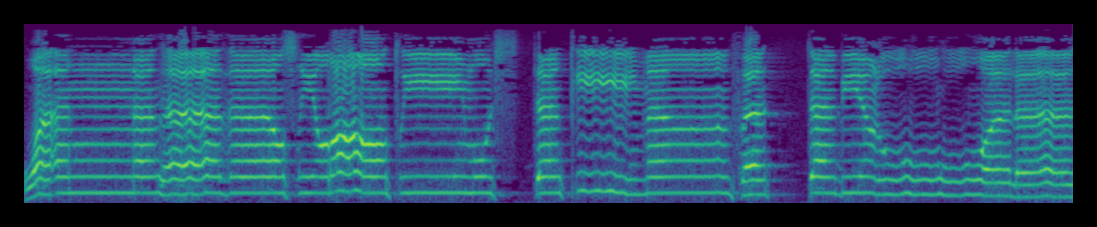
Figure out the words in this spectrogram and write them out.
وأن هذا صراطي مستقيما فاتقوا اتبعوه ولا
